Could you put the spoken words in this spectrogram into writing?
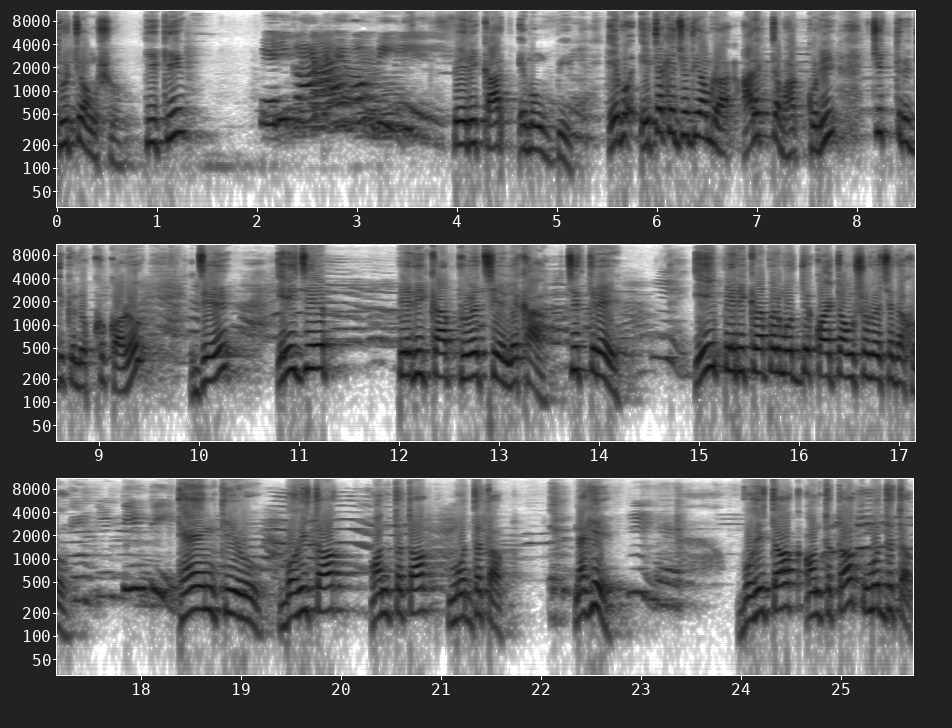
দুটি অংশ। কি কি? পেরিকার্ড এবং বীজ। পেরিকার্প এবং বীজ। এবং এটাকে যদি আমরা আরেকটা ভাগ করি, চিত্রের দিকে লক্ষ্য করো যে এই যে পেরিকার্প রয়েছে লেখা চিত্রে, এই পেরিকার্পের মধ্যে কয়টা অংশ রয়েছে দেখো? থ্যাংক ইউ বহিতক, অন্ততক, মধ্যতক। নাকি? বহিতক, অন্ততক, মধ্যতক।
